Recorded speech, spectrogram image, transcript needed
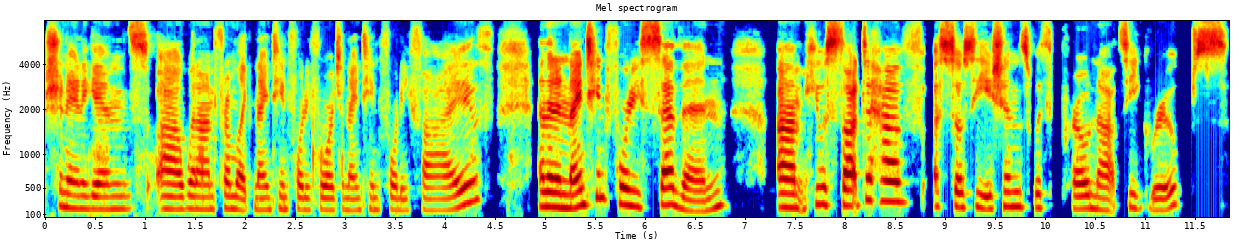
shenanigans uh, went on from like 1944 to 1945, and then in 1947, um, he was thought to have associations with pro-Nazi groups,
